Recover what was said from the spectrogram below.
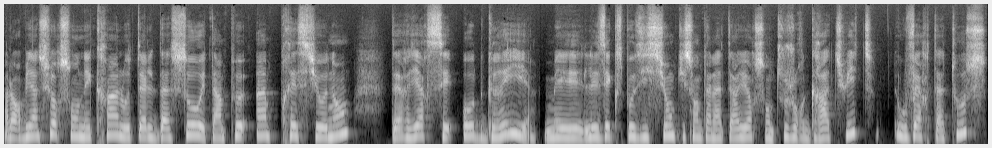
Alors bien sûr, son écrin, l'hôtel d'assaut, est un peu impressionnant derrière ces hautes grilles, mais les expositions qui sont à l'intérieur sont toujours gratuites, ouvertes à tous.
